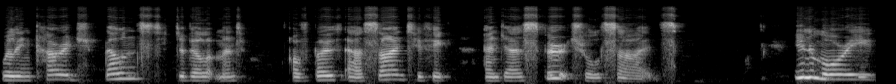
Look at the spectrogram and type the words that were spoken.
will encourage balanced development of both our scientific and our spiritual sides. Inamori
